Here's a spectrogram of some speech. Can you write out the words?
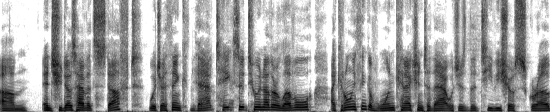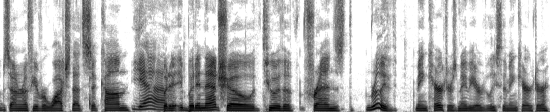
um, and she does have it stuffed, which I think that takes it to another level. I can only think of one connection to that, which is the TV show Scrubs. I don't know if you ever watched that sitcom Yeah. but it, but in that show, two of the friends, really the main characters, maybe or at least the main character,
